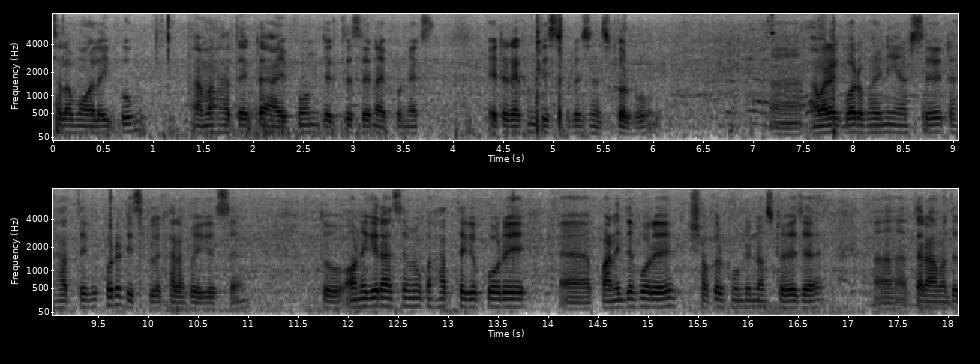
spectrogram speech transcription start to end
আসসালামু আলাইকুম। আমার হাতে একটা আইফোন দেখতেছেন আইফোন এক্স এটার এখন ডিসপ্লে চেঞ্জ করব। আমার এক বড় ভাই নিয়ে আসছে, এটা হাত থেকে পরে ডিসপ্লে খারাপ হয়ে গেছে। তো অনেকের আছে হাত থেকে পরে পানিতে পরে শখের ফোনটি নষ্ট হয়ে যায়। তারা আমাদের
